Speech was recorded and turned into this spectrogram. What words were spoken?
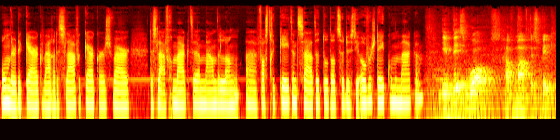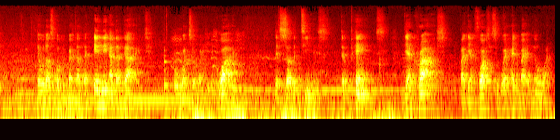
onder de kerk waren de slavenkerkers, waar de slaafgemaakten maandenlang uh, vastgeketend zaten totdat ze dus die oversteek konden maken. If these walls have mouth to speak, they would have spoken better than any other guide works over here. Why? They saw the tears, the pains, their cries, but their voices were heard by no one.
